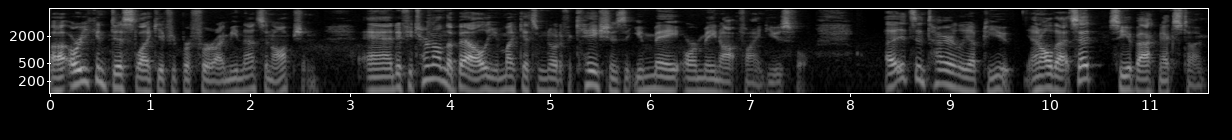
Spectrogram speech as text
Uh, or you can dislike if you prefer. I mean, that's an option. And if you turn on the bell, you might get some notifications that you may or may not find useful. Uh, it's entirely up to you. And all that said, see you back next time.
